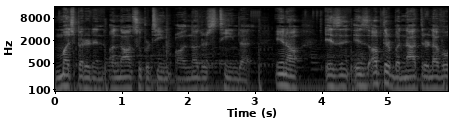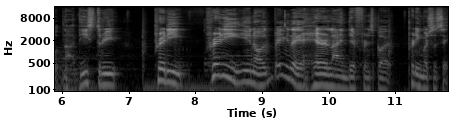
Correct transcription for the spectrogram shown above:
much better than a non super team or another team that, you know, isn't is up there but not their level. Nah, these three pretty pretty, you know, maybe like a hairline difference, but pretty much the same.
